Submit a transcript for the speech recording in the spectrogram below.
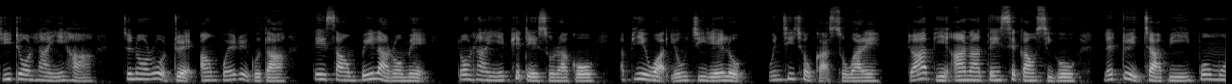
ဒီတော်လှန်ရေးဟာကျွန်တော်တို့အတွက်အောင်ပွဲတွေကိုသာတေဆောင်ပေးလာတော့မဲ့တော်လှန်ရေးဖြစ်တယ်ဆိုတာကိုအပြည့်အဝယုံကြည်တယ်လို့ဝင်းကြီးချုပ်ကဆိုပါတယ် ဒါအပြင်အာနာသိန်းစစ်ကောင်စီကိုလက်တွေ့ကြပြီးပုံမှု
